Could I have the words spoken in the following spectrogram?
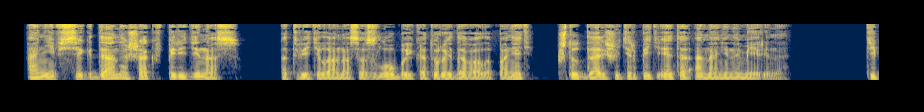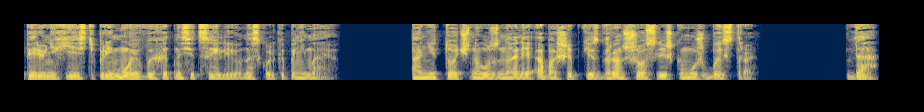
«Они всегда на шаг впереди нас», ответила она со злобой, которая давала понять, что дальше терпеть это она не намерена. Теперь у них есть прямой выход на Сицилию, насколько понимаю. Они точно узнали об ошибке с Граншо слишком уж быстро. «Да»,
